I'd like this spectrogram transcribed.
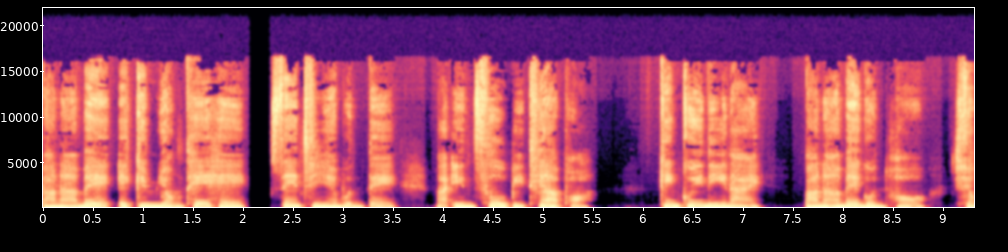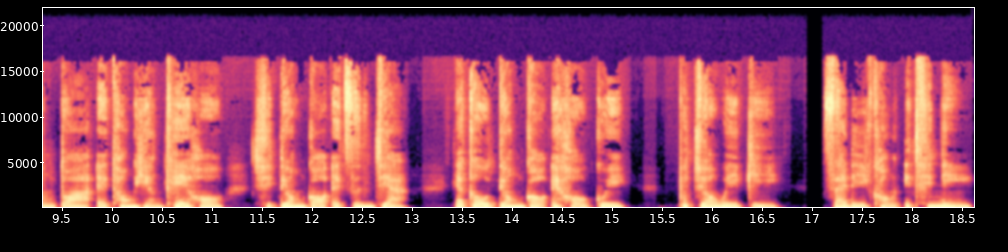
巴拿马诶金融体系洗钱诶问题，嘛因此被拆破。近几年来，巴拿马运河上大诶通行客户是中国诶船只，也阁有中国诶货柜，不足为奇。在二零一七年，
